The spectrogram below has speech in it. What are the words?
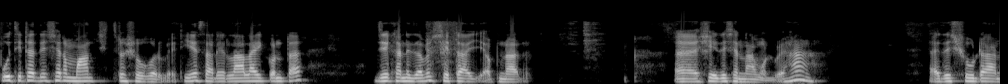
প্রতিটা দেশের মানচিত্র শো করবে, ঠিক আছে? আর লাল আইকনটা যেখানে যাবে সেটাই আপনার সেই দেশের নাম উঠবে হ্যাঁ? এই সুডান,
